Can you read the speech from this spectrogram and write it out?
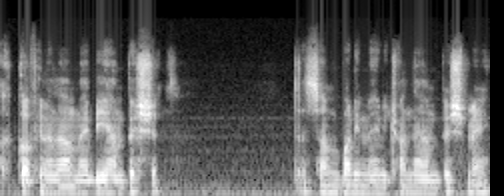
I've got a feeling that may be ambition. That somebody may be trying to ambush me.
